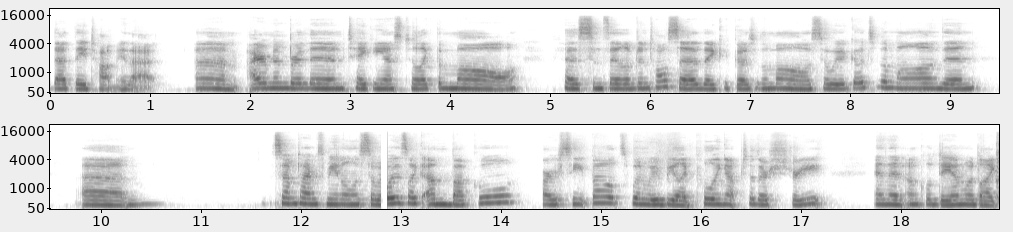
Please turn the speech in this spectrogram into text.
that they taught me that. Um, I remember them taking us to like the mall because since they lived in Tulsa, they could go to the mall. So we would go to the mall and then um, sometimes me and Alyssa would always like unbuckle our seatbelts when we'd be like pulling up to their street. And then Uncle Dan would like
